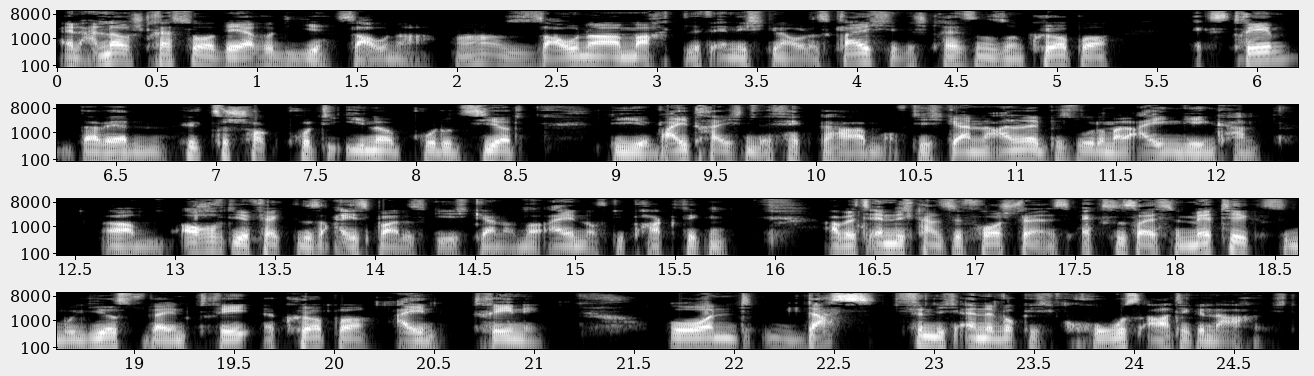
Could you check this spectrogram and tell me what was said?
Ein anderer Stressor wäre die Sauna. Also Sauna macht letztendlich genau das Gleiche. Wir stressen unseren Körper extrem. Da werden Hitzeschockproteine produziert, die weitreichende Effekte haben, auf die ich gerne in einer Episode mal eingehen kann. Ähm, auch auf die Effekte des Eisbades gehe ich gerne mal ein, auf die Praktiken. Aber letztendlich kannst du dir vorstellen, als Exercise Mimetic simulierst du deinem Tra äh, Körper ein Training. Und das finde ich eine wirklich großartige Nachricht.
